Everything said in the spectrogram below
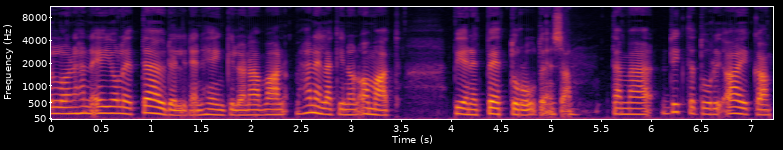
jolloin hän ei ole täydellinen henkilönä, vaan hänelläkin on omat pienet petturuutensa. Tämä diktatuuriaika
